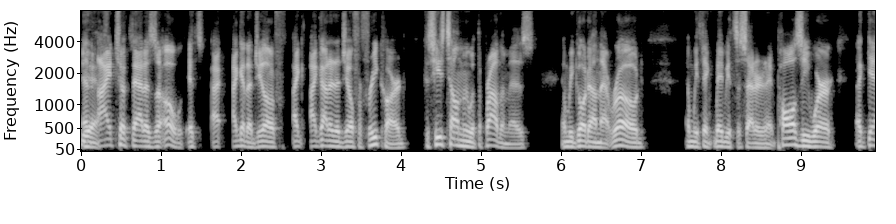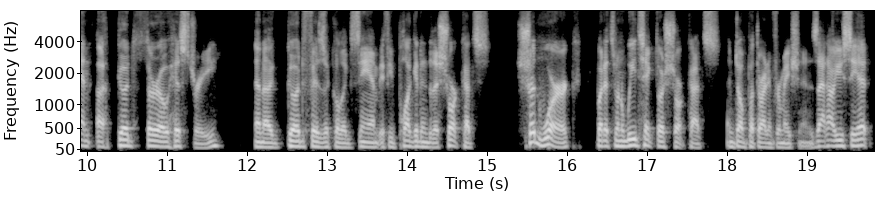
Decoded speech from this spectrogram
And yeah. I took that as a, oh, it's I, I got a jail, I, I got it a jail for free card because he's telling me what the problem is. And we go down that road and we think maybe it's a Saturday night palsy, where again, a good thorough history and a good physical exam, if you plug it into the shortcuts, should work. But it's when we take those shortcuts and don't put the right information in. Is that how you see it?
